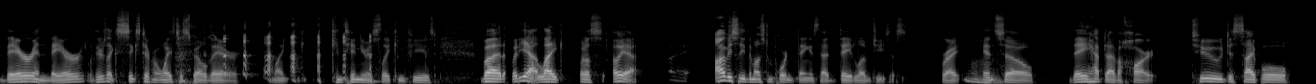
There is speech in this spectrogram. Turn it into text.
there and there. There's like six different ways to spell there. I'm like continuously confused. But but yeah, like what else? Oh yeah, obviously the most important thing is that they love Jesus, right? Mm-hmm. And so they have to have a heart to disciple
